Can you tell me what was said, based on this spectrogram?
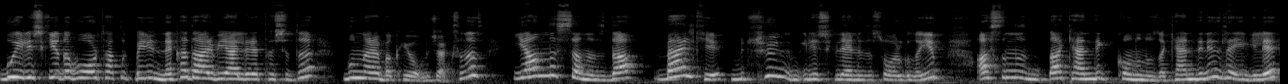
bu ilişki ya da bu ortaklık beni ne kadar bir yerlere taşıdı? Bunlara bakıyor olacaksınız. Yanlışsanız da belki bütün ilişkilerinizi sorgulayıp aslında kendi konunuzda kendinizle ilgili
